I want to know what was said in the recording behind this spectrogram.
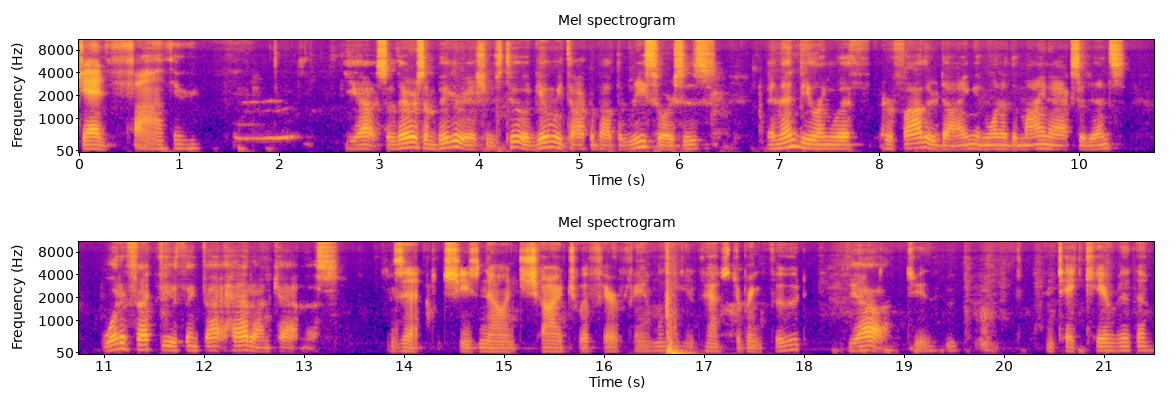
dead father. Yeah, so there are some bigger issues too. Again, we talk about the resources and then dealing with her father dying in one of the mine accidents. What effect do you think that had on Katniss? Is that she's now in charge with her family and has to bring food Yeah, to them and take care of them.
